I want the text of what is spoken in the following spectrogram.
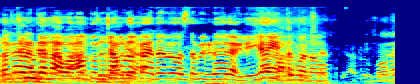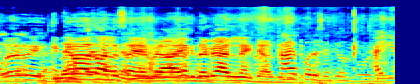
बघा ना तुमच्यामुळे कायदा व्यवस्था बिघडायला लागली. या इथं म्हणावं. किती वेळा झालं साहेब? एकदा बी आले नाही ते अजून काय परिस्थिती उद्भवली?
